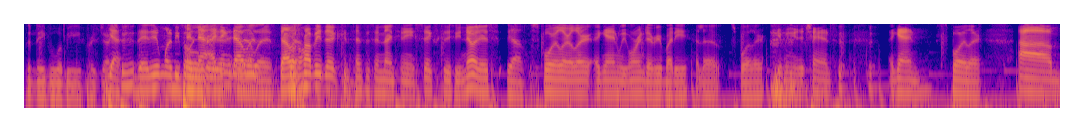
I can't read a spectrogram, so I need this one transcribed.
the Navy would be projected? yes, they didn't want to be So- portrayed I think that that was way. that was probably the consensus in 1986. Because if you notice, yeah. spoiler alert again, we warned everybody. Hello, spoiler, giving you the chance. again, spoiler. Um,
